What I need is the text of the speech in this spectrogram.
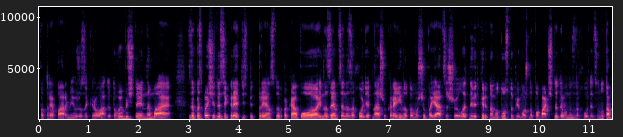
потреб армії вже закривати, то вибачте, немає. Забезпечити секретність підприємства ПК, бо іноземці не заходять в нашу країну, тому що бояться, що ледь на відкритому доступі можна побачити, де вони знаходяться. Ну там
